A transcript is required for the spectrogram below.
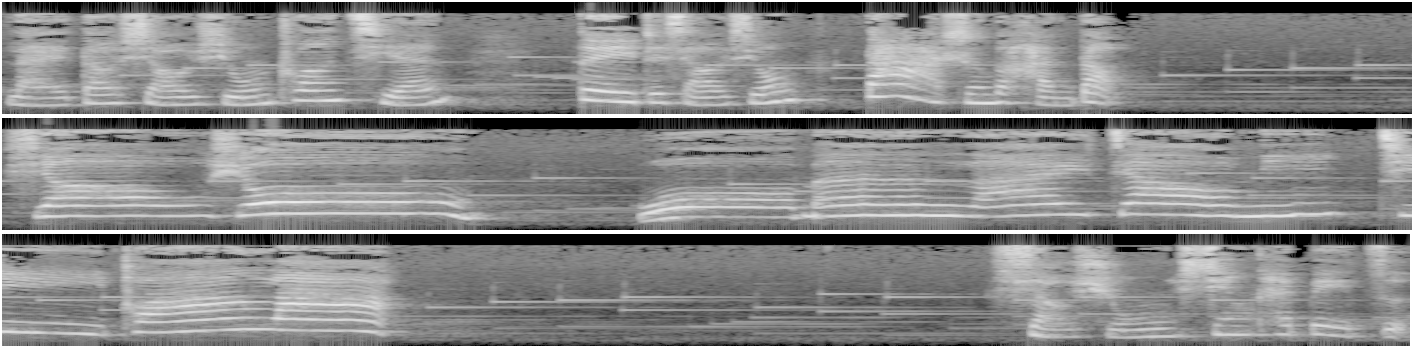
来到小熊窗前，对着小熊大声的喊道：“小熊，我熊掀开被子，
